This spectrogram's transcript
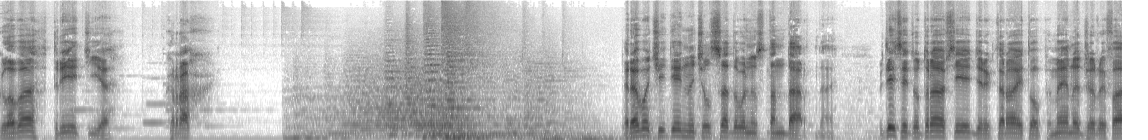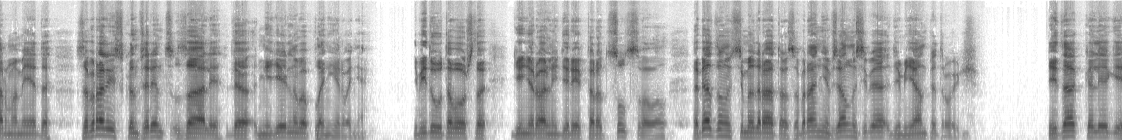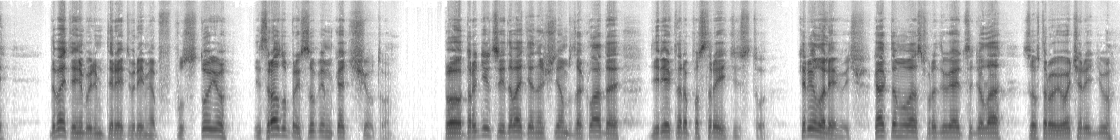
Глава третья. Крах. Рабочий день начался довольно стандартно. В 10 утра все директора и топ-менеджеры фармамеда собрались в конференц-зале для недельного планирования. Ввиду того, что генеральный директор отсутствовал, обязанности модератора собрания взял на себя Демьян Петрович. Итак, коллеги, давайте не будем терять время впустую и сразу приступим к отчету. По традиции давайте начнем с доклада директора по строительству. Кирилл Олегович, как там у вас продвигаются дела со второй очередью?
